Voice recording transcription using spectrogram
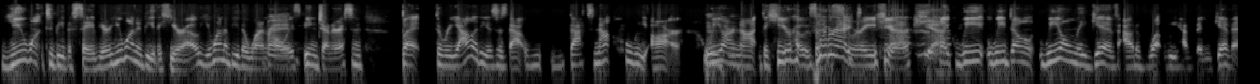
you want to be the savior, you want to be the hero, you want to be the one Right. always being generous and but the reality is is that that's not who we are. We are not the heroes of the Right. story here. yeah, yeah. Like we we don't we only give out of what we have been given.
